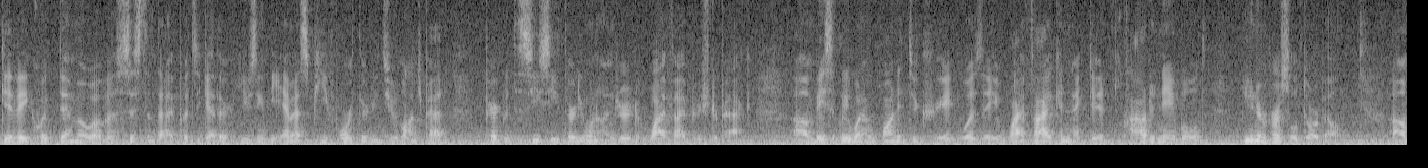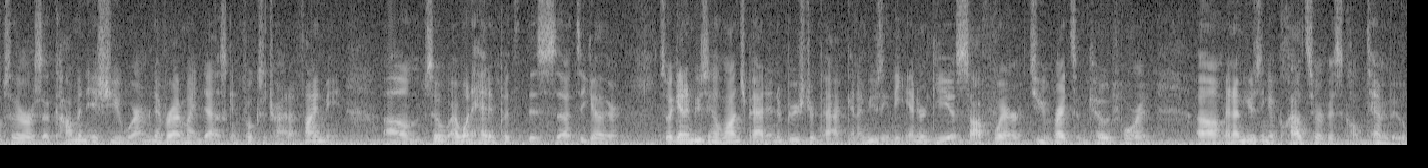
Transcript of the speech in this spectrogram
give a quick demo of a system that I put together using the MSP432 Launchpad paired with the CC3100 Wi-Fi booster pack. Um, basically what I wanted to create was a Wi-Fi connected, cloud-enabled, universal doorbell. Um, so there was a common issue where I'm never at my desk and folks are trying to find me. Um, so I went ahead and put this uh, together. So again, I'm using a Launchpad and a booster pack, and I'm using the Energia software to write some code for it. Um, and I'm using a cloud service called Temboo.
